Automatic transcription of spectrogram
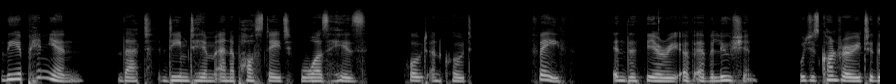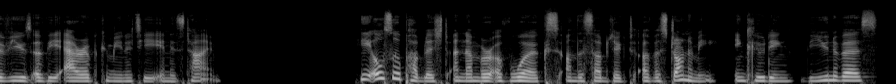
The opinion that deemed him an apostate was his quote unquote faith in the theory of evolution, which is contrary to the views of the Arab community in his time. He also published a number of works on the subject of astronomy, including the universe,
